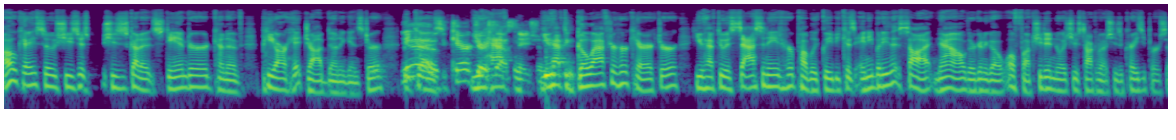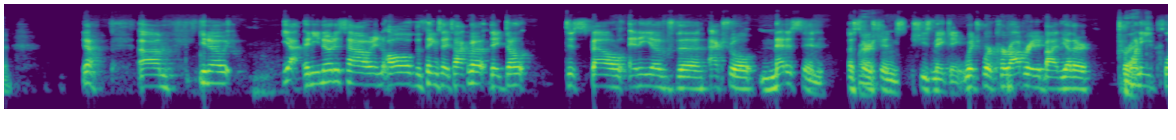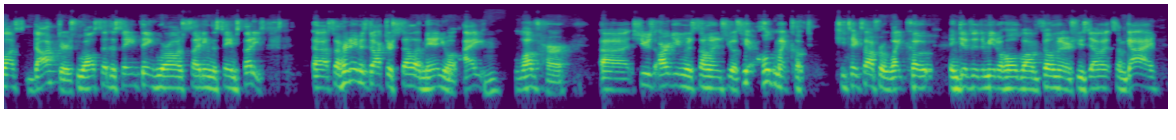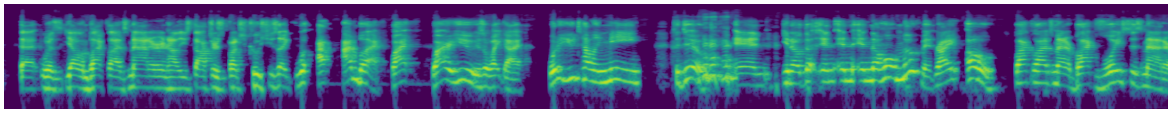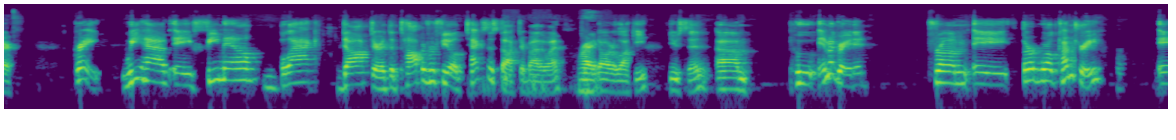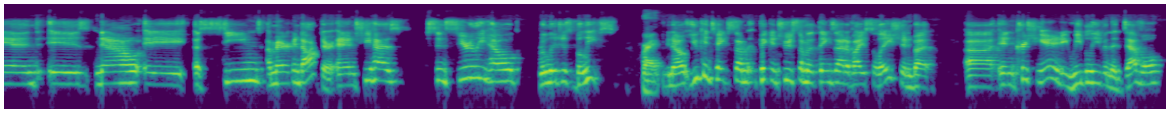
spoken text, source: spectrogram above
okay so she's just she's just got a standard kind of pr hit job done against her yeah, because a character you have- assassination. you have to go after her character you have to assassinate her publicly because anybody that saw it now they're going to go oh fuck she didn't know what she was talking about she's a crazy person Yeah. Um, you know, yeah. And you notice how in all the things they talk about, they don't dispel any of the actual medicine assertions she's making, which were corroborated by the other 20 plus doctors who all said the same thing, who are all citing the same studies. Uh, so her name is Dr. Stella Immanuel. I Mhm. love her. Uh, she was arguing with someone and she goes, Here, hold my coat. She takes off her white coat and gives it to me to hold while I'm filming her. She's yelling at some guy that was yelling Black Lives Matter and how these doctors a bunch of coo. She's like. I, I'm black. Why? Why are you as a white guy? What are you telling me to do? and you know, the in in in the whole movement, right? Oh, Black Lives Matter. Black voices matter. Great. We have a female black doctor at the top of her field, Texas doctor, by the way right y'all are lucky, Houston, um, who immigrated from a third world country and is now a esteemed American doctor. And she has sincerely held religious beliefs. right You know, you can take some, pick and choose some of the things out of isolation, but uh, in Christianity, we believe in the devil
